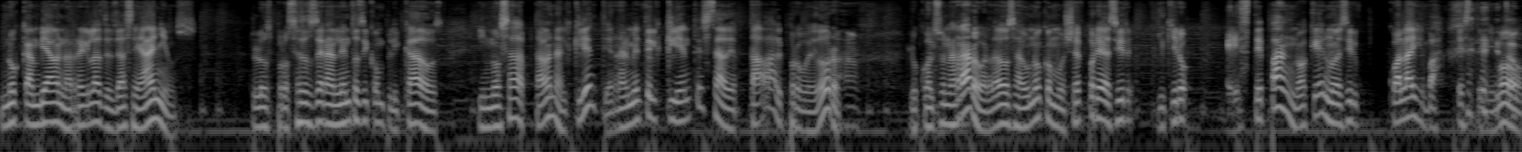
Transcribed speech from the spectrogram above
No cambiaban las reglas desde hace años. los procesos eran lentos y complicados y no se adaptaban al cliente. Realmente el cliente se adaptaba al proveedor, lo cual suena raro, ¿verdad? O sea, uno como chef podría decir, yo quiero este pan, no aquel, no decir, ¿cuál hay? Va, este, ni modo.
